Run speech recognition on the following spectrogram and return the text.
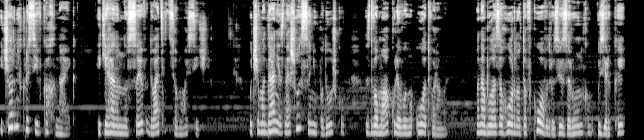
і чорних кросівках Nike, які Геннон носив 27 січня. У чемодані знайшли синю подушку з двома кульовими отворами. Вона була загорнута в ковдру з візерунком у зірки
